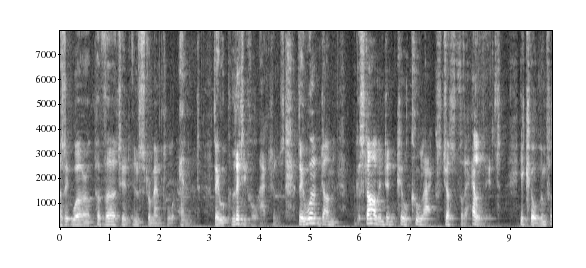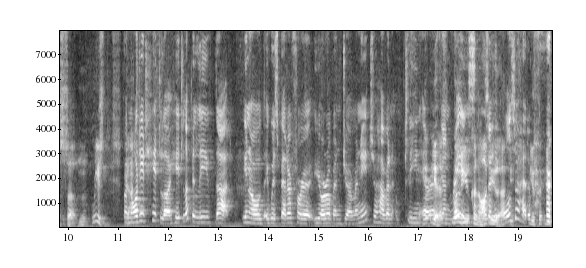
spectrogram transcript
as it were, a perverted instrumental end. They were political actions. They weren't done. Stalin didn't kill kulaks just for the hell of it. He killed them for certain reasons. But yeah. nor did Hitler. Hitler believed that you know, it was better for Europe and Germany to have a clean air yes. and race. Well, you can argue so that. also had a you, can, you,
